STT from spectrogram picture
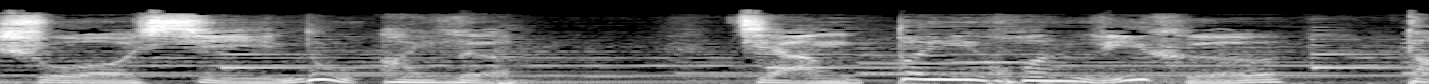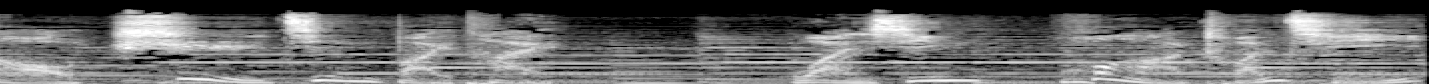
说喜怒哀乐。讲悲欢离合，道世间百态，晚星画传奇。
